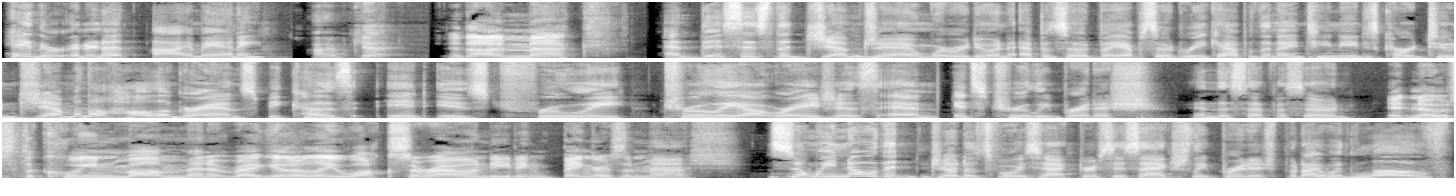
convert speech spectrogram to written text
Hey there, Internet. I'm Annie. I'm Kit. And I'm Mac. And this is the Jem Jam, where we do an episode by episode recap of the 1980s cartoon Jem and the Holograms, because it is truly, truly outrageous, and it's truly British in this episode. It knows the Queen Mum and it regularly walks around eating bangers and mash. So we know that Jetta's voice actress is actually British, but I would love,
